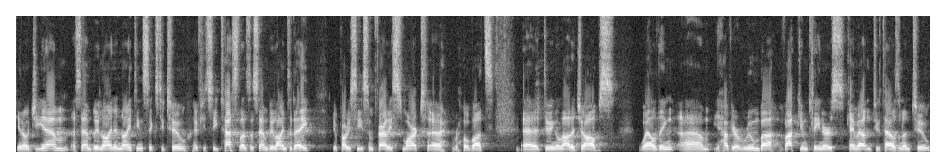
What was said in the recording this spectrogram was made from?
You know, GM assembly line in 1962. If you see Tesla's assembly line today, you'll probably see some fairly smart uh, robots uh, doing a lot of jobs. Welding, um, you have your Roomba vacuum cleaners, came out in 2002.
